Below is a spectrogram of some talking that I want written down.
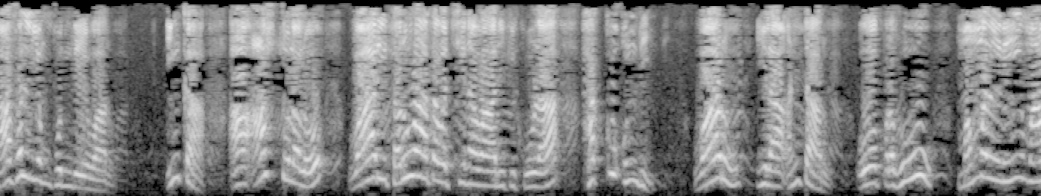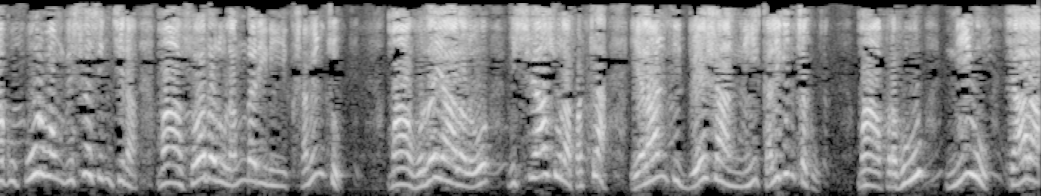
సాఫల్యం పొందేవారు. ఇంకా ఆ ఆస్తులలో వారి తరువాత వచ్చిన వారికి కూడా హక్కు ఉంది. వారు ఇలా అంటారు ఓ ప్రభూ మమ్మల్ని మాకు పూర్వం విశ్వసించిన మా సోదరులందరినీ క్షమించు. మా హృదయాలలో విశ్వాసుల పట్ల ఎలాంటి ద్వేషాన్ని కలిగించకు. మా ప్రభు నీవు చాలా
